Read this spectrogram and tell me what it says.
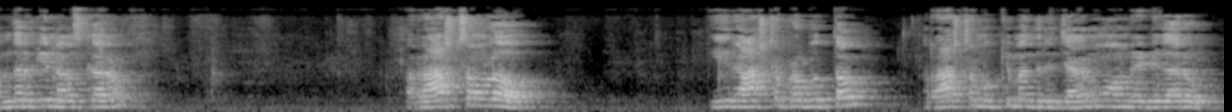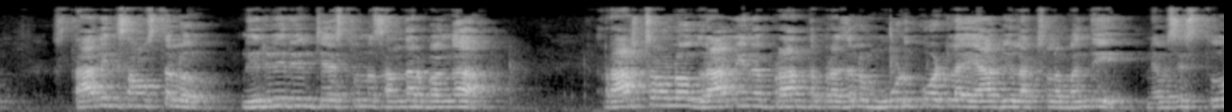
అందరికీ నమస్కారం. రాష్ట్రంలో ఈ రాష్ట్ర ప్రభుత్వం రాష్ట్ర ముఖ్యమంత్రి జగన్మోహన్ రెడ్డి గారు స్థానిక సంస్థలు నిర్వీర్యం చేస్తున్న సందర్భంగా రాష్ట్రంలో గ్రామీణ ప్రాంత ప్రజలు మూడు కోట్ల యాభై లక్షల మంది నివసిస్తూ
